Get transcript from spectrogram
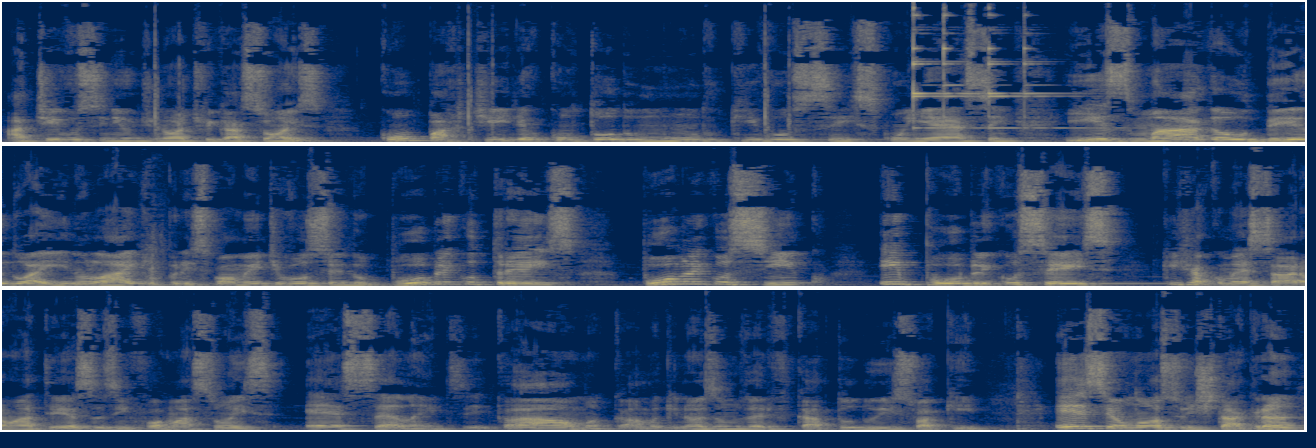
ativa o sininho de notificações, compartilha com todo mundo que vocês conhecem e esmaga o dedo aí no like, principalmente você do público 3, público 5 e público 6 que já começaram a ter essas informações excelentes. E calma, calma que nós vamos verificar tudo isso aqui. Esse é o nosso Instagram,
